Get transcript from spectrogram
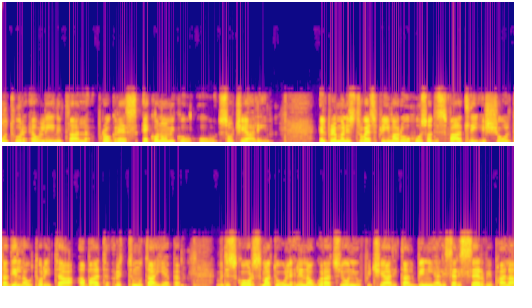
mutur ewlieni tal progress ekonomiku u soċjali. Il-Prim Ministru esprima ruħu sodisfatt li x-xogħol ta' din l-awtorità qabad ritmu tajjeb. F'diskors matul l-inawgurazzjoni uffiċjali tal-binja li ser isservi bħala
